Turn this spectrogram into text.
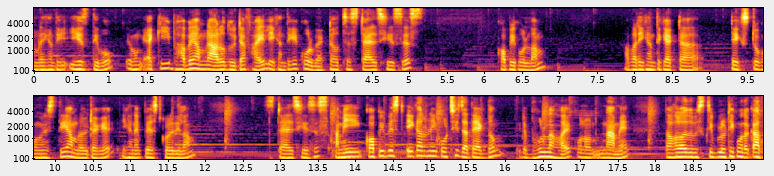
আমরা এখান থেকে ইএস দিব এবং একইভাবে আমরা আরও দুইটা ফাইল এখান থেকে করব। একটা হচ্ছে স্টাইল সিএসএস কপি করলাম। আবার এখান থেকে একটা টেক্সট ডকুমেন্টস দিয়ে আমরা ওইটাকে এখানে পেস্ট করে দিলাম স্টাইল সিএসএস আমি কপি পেস্ট এই কারণেই করছি যাতে একদম এটা ভুল না হয় কোনো নামে, তাহলে হয়তো স্ক্রিপ্টগুলো ঠিক মতো কাজ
